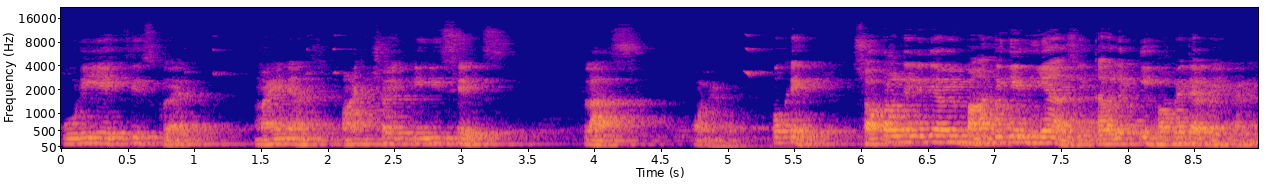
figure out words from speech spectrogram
কুড়ি এক্স স্কোয়ার মাইনাস পাঁচ ছয় তিরিশ এক্স প্লাস পনেরো। ওকে, সকলকে যদি আমি বাঁ দিকে নিয়ে আসি, তাহলে কি হবে দেখো এখানে?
